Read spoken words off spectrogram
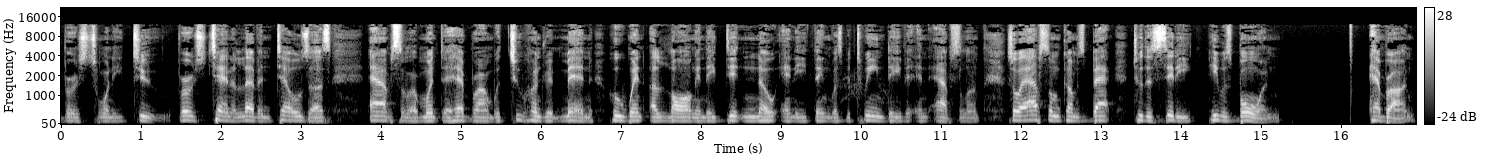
verse 22. Verse 10, 11 tells us Absalom went to Hebron with 200 men who went along and they didn't know anything was between David and Absalom. So Absalom comes back to the city he was born, Hebron,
